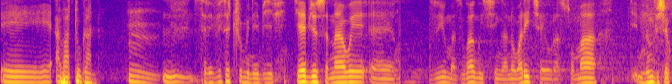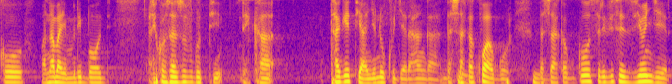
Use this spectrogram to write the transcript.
eh, abatugana. Mm. serivisi cumi n'ebyiri. Byari byose nawe eh, umaze guhabwa inshingano waricaye urasoma numvishe ko wanabaye muri bodi ariko saza uvuga uti reka tageti yanjye ni ukugera ahangaha ndashaka kwagura. Ndashaka ko serivisi ziyongera.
